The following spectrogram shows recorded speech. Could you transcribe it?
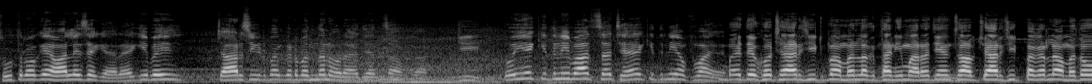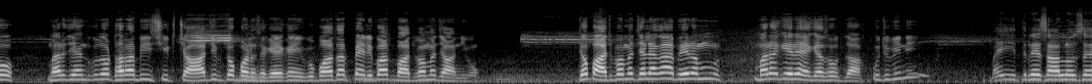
सूत्रों के हवाले से कह रहे हैं कि भाई चार सीट पर गठबंधन हो रहा है जैन साहब का। जी। तो ये कितनी बात सच है कितनी अफवाह है? भाई देखो चार सीट पर हमें लगता नहीं महाराज जैन साहब चार सीट पे कर ला हमें तो महाराज जैन को तो अठारह बीस सीट चार जीप तो बन सके कहीं को। बात और पहली बात भाजपा में जानी हो। जो भाजपा में चलेगा फिर हम मरा के रह गया सौदा कुछ भी नहीं। भाई इतने सालों से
